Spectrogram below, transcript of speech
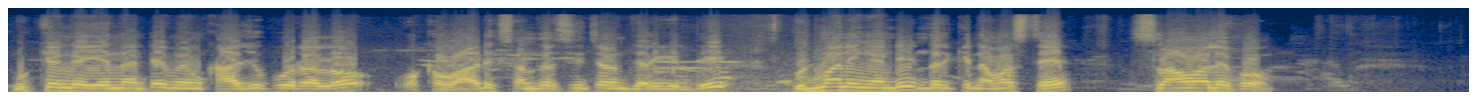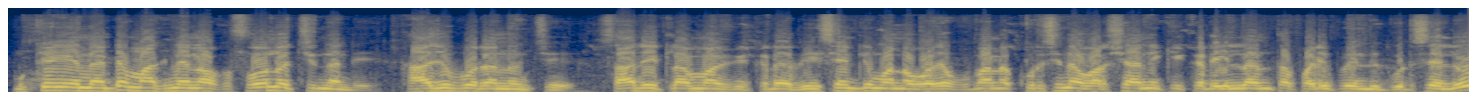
ముఖ్యంగా ఏంటంటే మేము కాజుపూరాలో ఒక వార్డుకి సందర్శించడం జరిగింది గుడ్ మార్నింగ్ అండి అందరికీ నమస్తే సలాం అలైకుం ముఖ్యంగా ఏంటంటే మాకు నేను ఒక ఫోన్ వచ్చిందండి కాజుపురం నుంచి. సార్ ఇట్లా మాకు ఇక్కడ రీసెంట్లీ మన మన కురిసిన వర్షానికి ఇక్కడ ఇల్లంతా పడిపోయింది గుడిసెలు.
